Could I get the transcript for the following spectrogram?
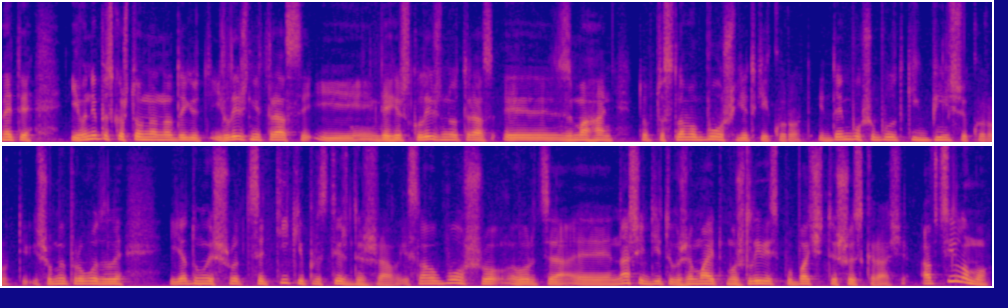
Знаєте, і вони безкоштовно надають і лижні траси, і для гірськолижного трас е, змагань. Тобто, слава Богу, що є такий курорт. І дай Бог, щоб було таких більше курортів. І щоб ми проводили. І я думаю, що це тільки престиж держави. І слава Богу, що говориться, е, наші діти вже мають можливість побачити щось краще. А в цілому,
